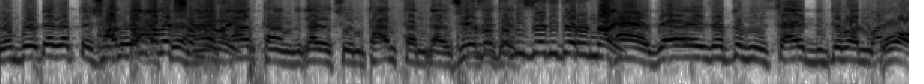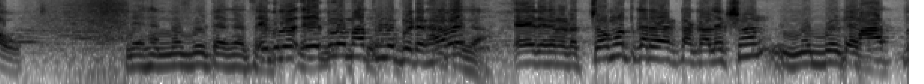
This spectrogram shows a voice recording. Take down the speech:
নব্বই টাকাতে শুরু। থান থান collection হ্যাঁ, ভাই? থান থান কালেকশন থান থান কালেকশন যত পিস দিতে পারেন নয় হ্যাঁ যত পিস চাই দিতে পারব। ওয়াও দেখেন টাকা এগুলো এগুলো মাত্র টাকা হবে এই দেখেন একটা চমৎকার একটা কালেকশন নব্বই টাকা। মাত্র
